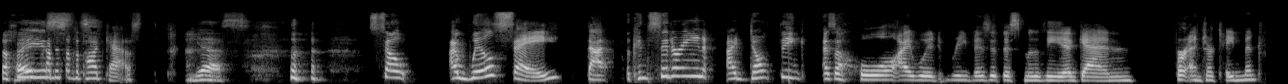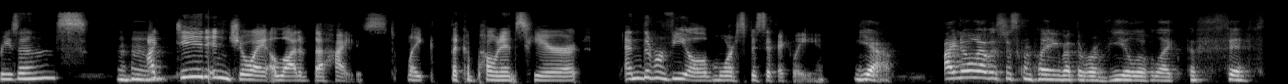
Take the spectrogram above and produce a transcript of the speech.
the whole heists. premise of the podcast. Yes. so I will say that considering I don't think as a whole I would revisit this movie again for entertainment reasons. Mm-hmm. I did enjoy a lot of the heist, like the components here and the reveal more specifically. Yeah. I know I was just complaining about the reveal of like the fifth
